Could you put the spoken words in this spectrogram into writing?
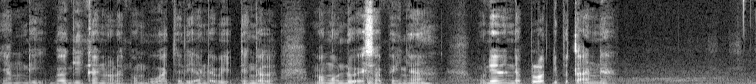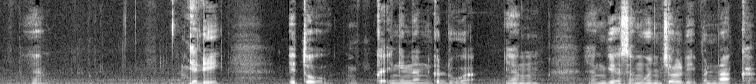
yang dibagikan oleh pembuat. Jadi Anda tinggal mengunduh SHP-nya, kemudian Anda plot di peta Anda. Ya. Jadi itu keinginan kedua yang yang biasa muncul di benak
